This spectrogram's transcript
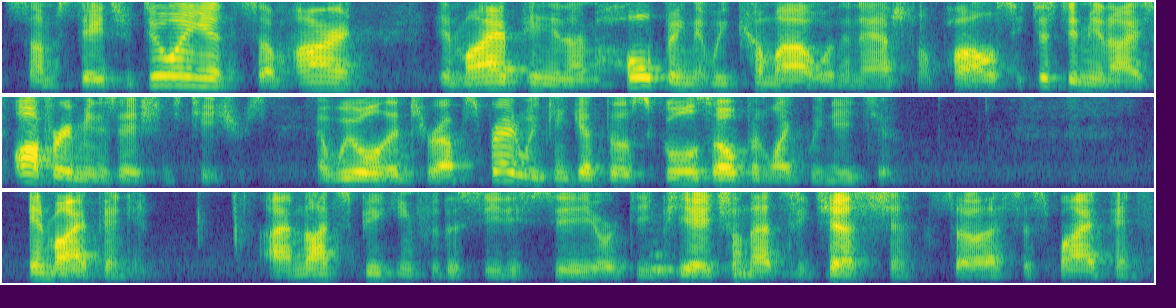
Some states are doing it, some aren't. In my opinion, I'm hoping that we come out with a national policy. Just immunize, offer immunization to teachers, and we will interrupt spread. We can get those schools open like we need to in my opinion. I'm not speaking for the CDC or DPH on that suggestion, so that's just my opinion.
